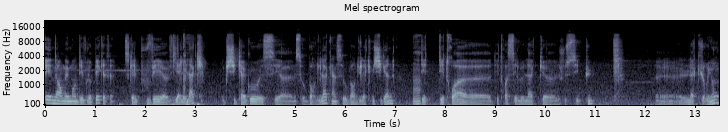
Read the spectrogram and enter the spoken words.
énormément développées, ce qu'elles pouvaient euh, via les lacs. Donc Chicago, c'est au bord du lac, hein, c'est au bord du lac Michigan. Hein? Détroit, Détroit c'est le lac, je sais plus, lac Curion,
